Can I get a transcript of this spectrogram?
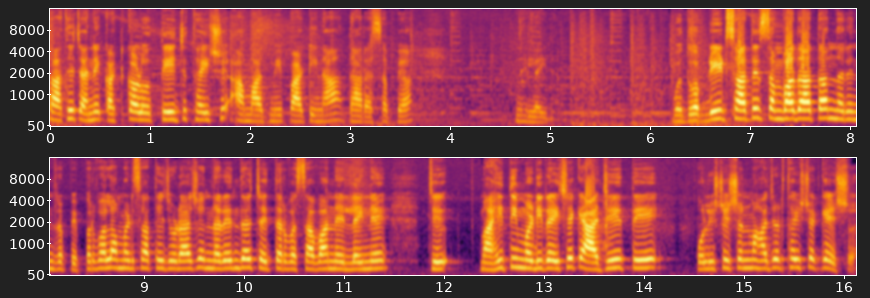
સાથે જ અનેક અટકળો તેજ થઈ છે. આમ આદમી પાર્ટીના ધારાસભ્યને લઈને. વધુ અપડેટ સાથે સંવાદદાતા નરેન્દ્ર પેપરવાલા અમારી સાથે જોડાયા છે. નરેન્દ્ર, ચૈતર વસાવાને લઈને જે માહિતી મળી રહી છે કે આજે તે પોલીસ સ્ટેશનમાં હાજર થઈ શકે છે.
